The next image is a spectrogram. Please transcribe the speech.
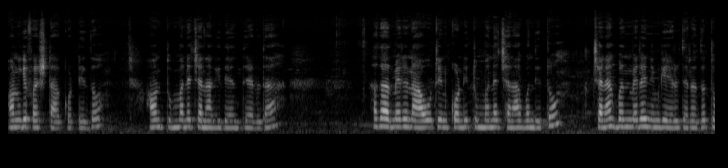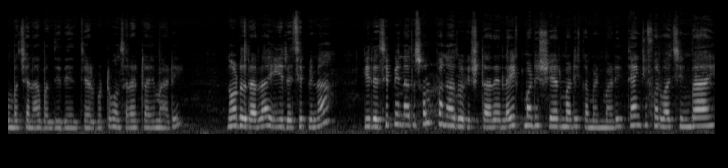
ಅವನಿಗೆ ಫಸ್ಟ್ ಹಾಕ್ಕೊಟ್ಟಿದ್ದು ಅವನು ತುಂಬಾ ಚೆನ್ನಾಗಿದೆ ಅಂತ ಹೇಳ್ದ. ಅದಾದಮೇಲೆ ನಾವು ತಿನ್ಕೊಂಡು ತುಂಬಾ ಚೆನ್ನಾಗಿ ಬಂದಿತ್ತು. ಚೆನ್ನಾಗಿ ಬಂದಮೇಲೆ ನಿಮಗೆ ಹೇಳ್ತಿರೋದು ತುಂಬ ಚೆನ್ನಾಗಿ ಬಂದಿದೆ ಅಂತ ಹೇಳ್ಬಿಟ್ಟು ಒಂದು ಸಲ ಟ್ರೈ ಮಾಡಿ ನೋಡಿದ್ರಲ್ಲ ಈ ರೆಸಿಪಿನ ಈ ರೆಸಿಪಿನಾದ್ರೂ ಸ್ವಲ್ಪನಾದರೂ ಇಷ್ಟ ಆದರೆ ಲೈಕ್ ಮಾಡಿ ಶೇರ್ ಮಾಡಿ ಕಮೆಂಟ್ ಮಾಡಿ. Thank you for watching bye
